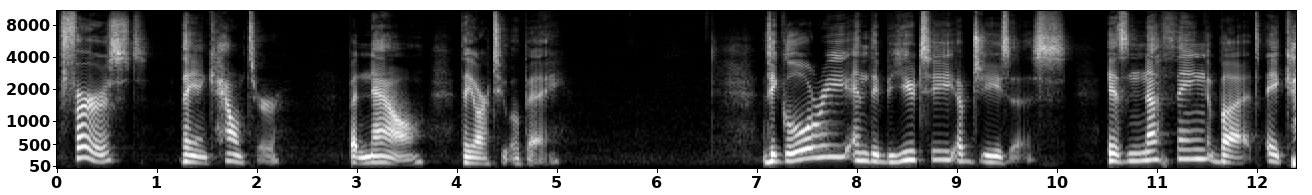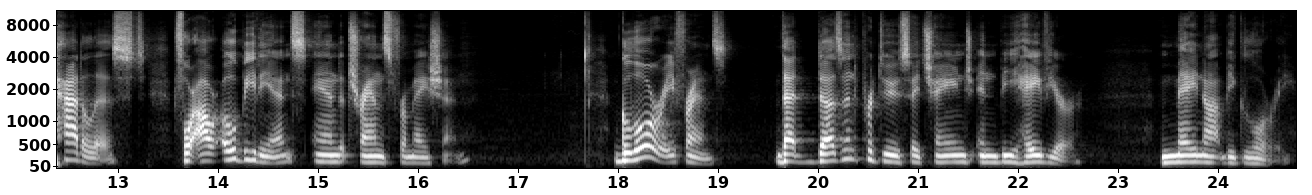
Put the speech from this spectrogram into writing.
First, they encounter, but now they are to obey. The glory and the beauty of Jesus is nothing but a catalyst for our obedience and transformation. Glory, friends, that doesn't produce a change in behavior may not be glory.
